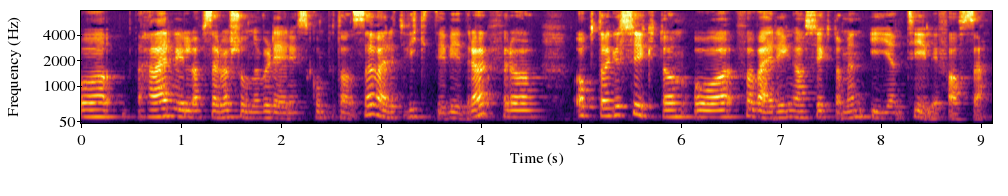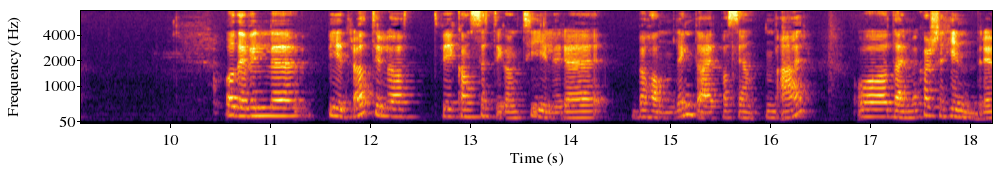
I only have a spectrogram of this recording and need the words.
Og her vil observasjon og vurderingskompetanse være et viktig bidrag for å oppdage sykdom og forverring av sykdommen i en tidlig fase. Og det vil eh, bidra til at vi kan sette i gang tidligere behandling der pasienten er, og dermed kanskje hindre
